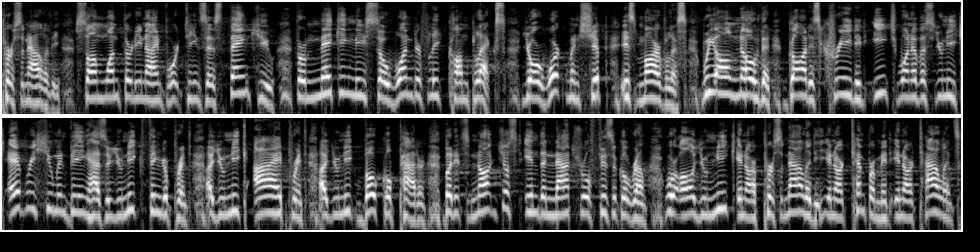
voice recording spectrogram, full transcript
personality. Psalm 139 14 says, Thank you for making me so wonderfully complex. Your workmanship is marvelous. We all know that God has created each one of us unique. Every human being has a unique fingerprint, a unique eye print, a unique vocal pattern, but it's not just in the natural physical realm. We're all unique in our personality, in our temperament, in our talents,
